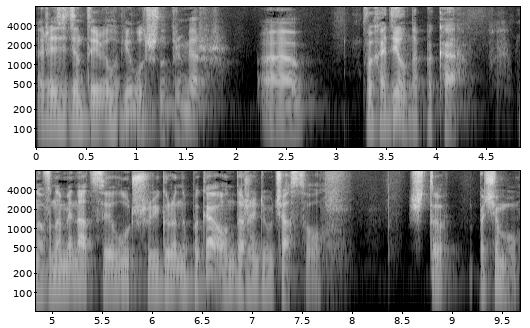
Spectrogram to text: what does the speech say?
Resident Evil Village, например, э, выходил на ПК, но в номинации лучшей игры на ПК он даже не участвовал. Что? Почему?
